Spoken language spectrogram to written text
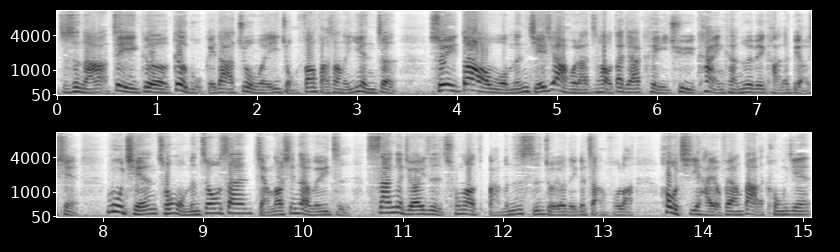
只是拿这一个个股给大家作为一种方法上的验证。所以到我们节假回来之后，大家可以去看一看瑞贝卡的表现。目前从我们周三讲到现在为止，三个交易日冲到百分之十左右的一个涨幅了，后期还有非常大的空间，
